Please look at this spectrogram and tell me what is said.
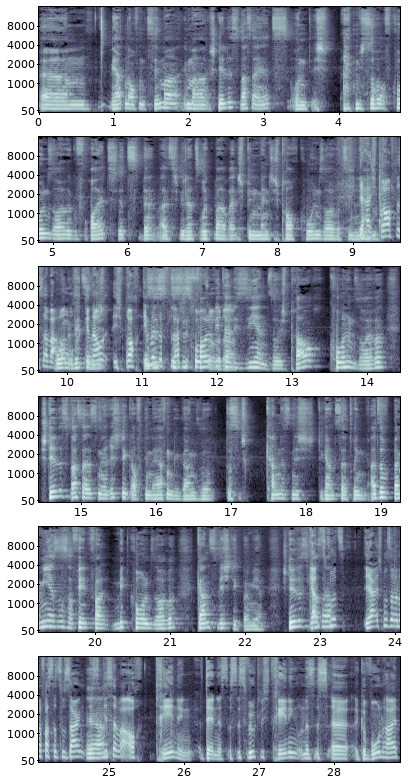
ähm, wir hatten auf dem Zimmer immer stilles Wasser jetzt und ich hatte mich so auf Kohlensäure gefreut, jetzt, als ich wieder zurück war, weil ich bin ein Mensch, ich brauche Kohlensäure zum Leben. Ja, ich brauche das aber Ohne auch. Witz. Genau, ich brauche immer das eine ist, Flasche Das ist voll Kohlensäure. vitalisierend. So, ich brauche Kohlensäure. Stilles Wasser ist mir richtig auf die Nerven gegangen. So, das, ich kann das nicht die ganze Zeit trinken. Also bei mir ist es auf jeden Fall mit Kohlensäure ganz wichtig bei mir. Stilles Ganz Wasser. kurz, ja, ich muss aber noch was dazu sagen. Ja. Es ist aber auch Training, Dennis. Es ist wirklich Training und es ist äh, Gewohnheit,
